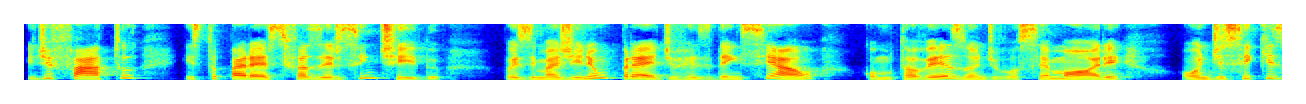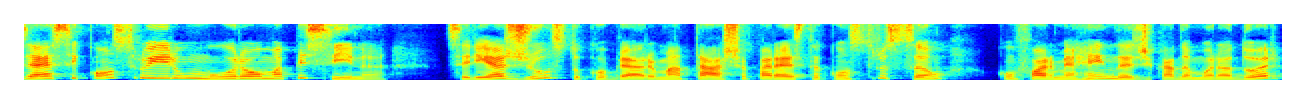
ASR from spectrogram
E de fato, isto parece fazer sentido, pois imagine um prédio residencial, como talvez onde você more, onde se quisesse construir um muro ou uma piscina. Seria justo cobrar uma taxa para esta construção, conforme a renda de cada morador?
